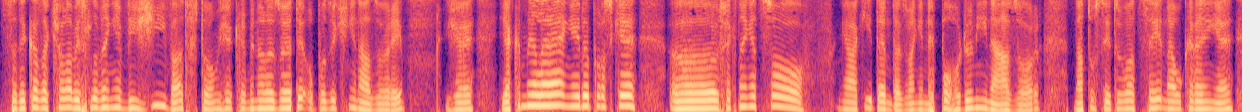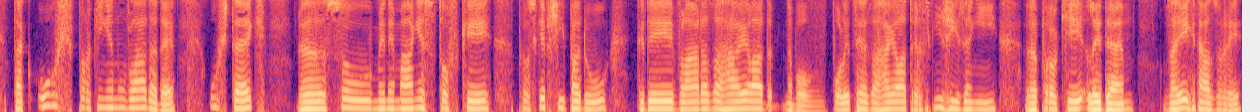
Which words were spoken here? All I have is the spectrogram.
se teďka začala vysloveně vyžívat v tom, že kriminalizuje ty opoziční názory, že jakmile někdo prostě uh, řekne něco nějaký ten takzvaný nepohodlný názor na tu situaci na Ukrajině, tak už proti němu vláda jde. Už teď e, jsou minimálně stovky prostě případů, kdy vláda zahájila, nebo policie zahájila trestní řízení e, proti lidem za jejich názory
